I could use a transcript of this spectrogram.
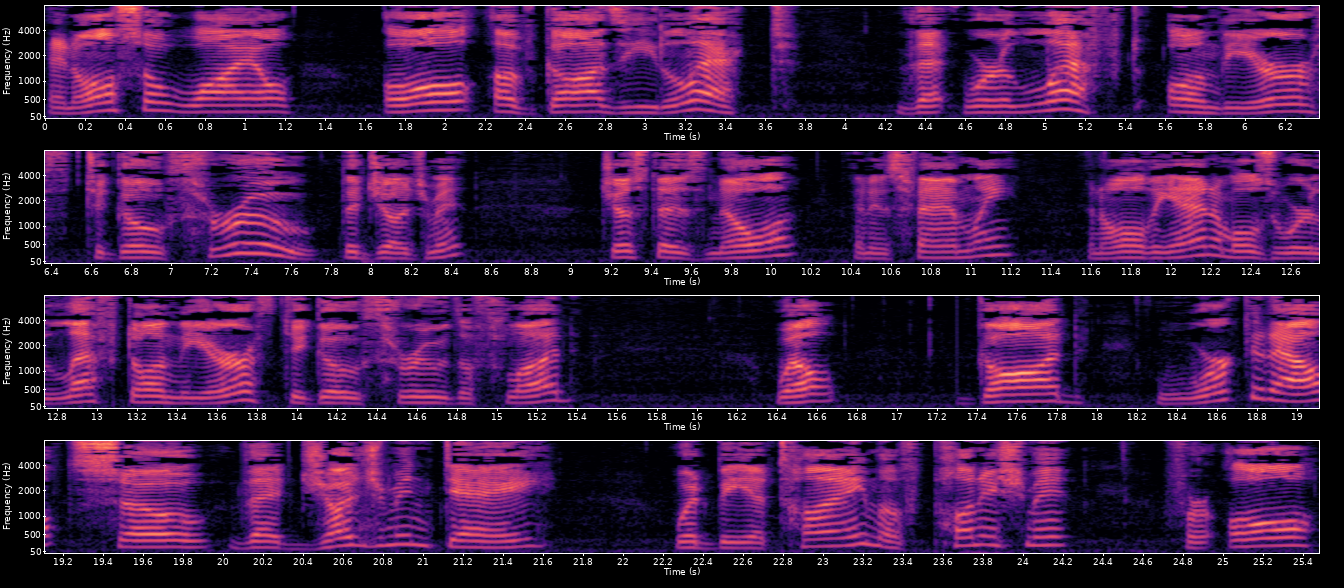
And also while all of God's elect that were left on the earth to go through the judgment, just as Noah and his family and all the animals were left on the earth to go through the flood. Well, God worked it out so that judgment day would be a time of punishment for all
